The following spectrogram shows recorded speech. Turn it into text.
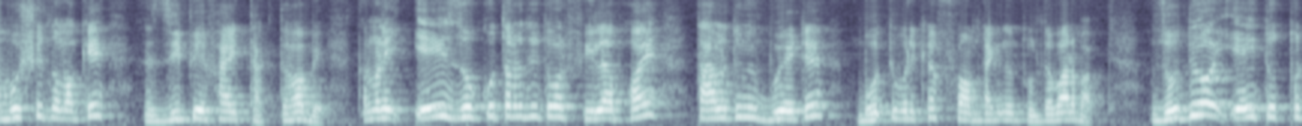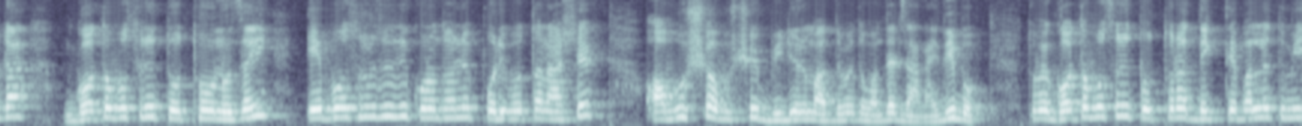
অবশ্যই তোমাকে জিপিএ ফাইভ থাকতে হবে। তার মানে এই যোগ্যতাটা যদি তোমার ফিল আপ হয়, তাহলে তুমি বুয়েটে ভর্তি পরীক্ষার ফর্মটা কিন্তু তুলতে পারবা। যদিও এই তথ্যটা গত বছরের তথ্য অনুযায়ী এবছরে যদি কোনো ধরনের পরিবর্তন আসে, অবশ্যই অবশ্যই ভিডিওর মাধ্যমে তোমাদের জানাই দিব। তবে গত বছরের তথ্যটা দেখতে পারলে তুমি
